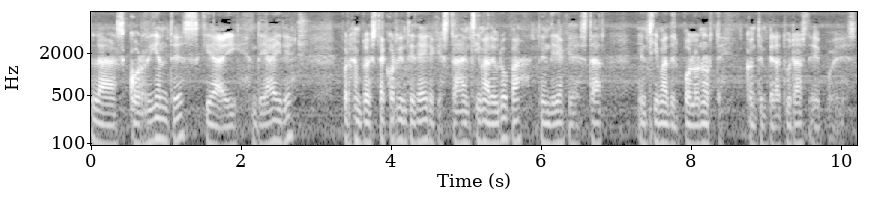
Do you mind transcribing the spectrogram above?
las corrientes que hay de aire. Por ejemplo, esta corriente de aire que está encima de Europa tendría que estar encima del Polo Norte, con temperaturas de pues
